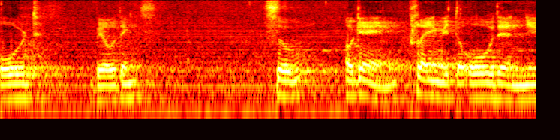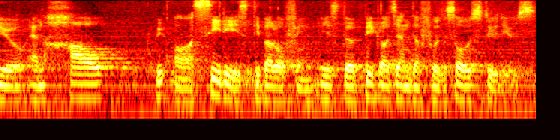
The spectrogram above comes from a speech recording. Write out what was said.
old buildings. So again, playing with the old and new and how uh, city is developing is the big agenda for the Seoul studios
